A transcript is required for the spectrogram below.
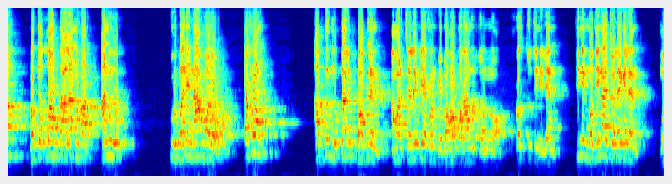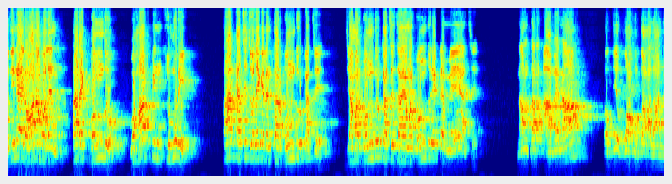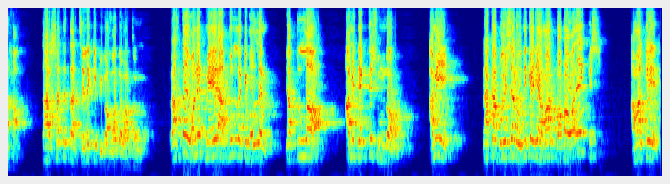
কুরবানি না হলো এখন আব্দুল মুত্তালিব ভাবলেন, আমার ছেলেকে এখন বিবাহ করানোর জন্য প্রস্তুতি নিলেন। তিনি মদিনায় চলে গেলেন, মদিনায় রওনা হলেন। তার এক বন্ধু ওয়াহাব বিন জুহুরি তার কাছে চলে গেলেন, তার বন্ধুর কাছে। যে আমার বন্ধুর কাছে যায়, আমার বন্ধুর একটা মেয়ে আছে, নাম তার আমেনা তার সাথে তার ছেলেকে বিবাহ দেওয়ার জন্য। রাস্তায় অনেক মেয়ের আবদুল্লাহকে বললেন, যে আবদুল্লাহ, আমি দেখতে সুন্দর। আমি টাকা পয়সার অধিকারী, আমার বাবা অনেক বেশি। আমাকে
